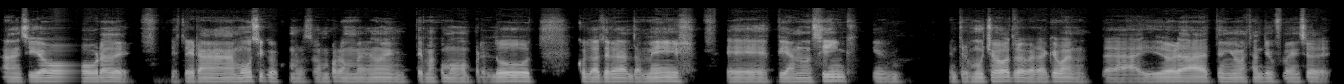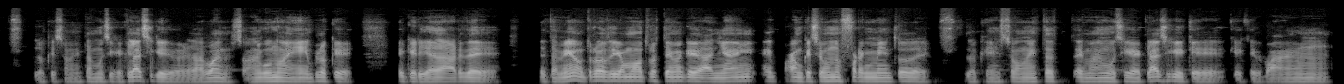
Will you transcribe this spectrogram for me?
han sido obras de, este gran músico, como son por lo menos en temas como Prelude, Collateral Damage, eh, Piano Sync, y entre muchos otros, verdad que bueno, ahí de verdad he tenido bastante influencia de lo que son estas músicas clásicas y de verdad, bueno, son algunos ejemplos que, que quería dar de, también otros, digamos, otros temas que añaden, eh, aunque sean unos fragmentos de lo que son estos temas de música clásica y que, que, que van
